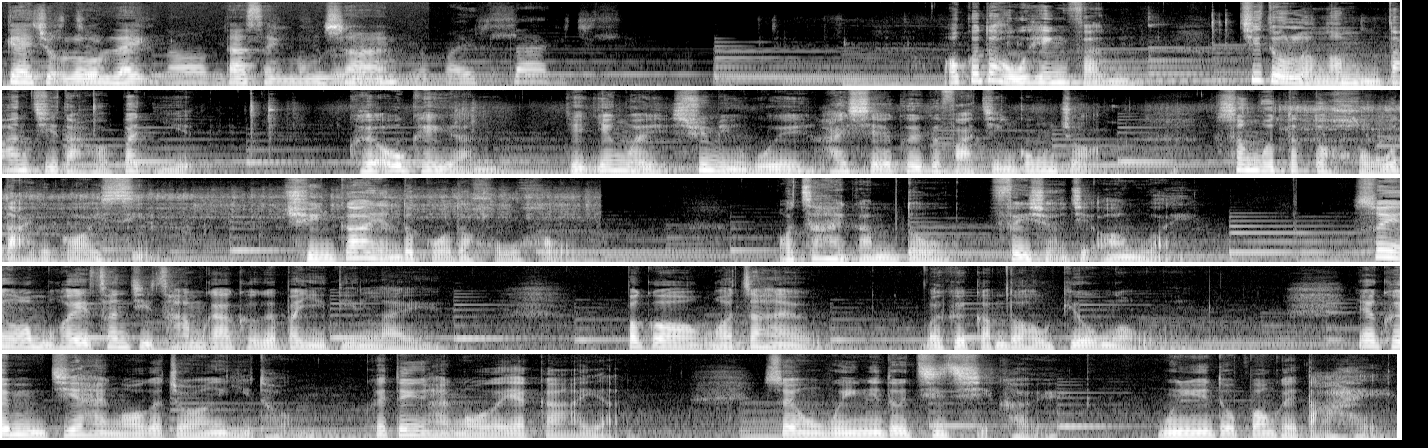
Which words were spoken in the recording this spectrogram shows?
繼續努力達成夢想，我覺得好興奮，知道琳琳唔單止大學畢業，佢屋企人亦因為宣明會喺社區嘅發展工作，生活得到好大嘅改善，全家人都過得好好，我真係感到非常之安慰。雖然我唔可以親自參加佢嘅畢業典禮，不過我真係為佢感到好驕傲，因为佢唔止系我嘅助养儿童。佢等于系我嘅一家人，所以我永远都支持佢，永远都帮佢打气。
